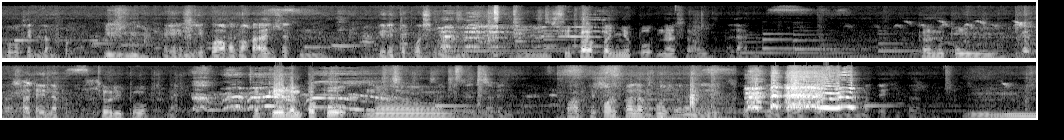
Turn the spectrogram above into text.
bukid lang po. mm, Eh, hindi po ako makaalis at mm, ganito po si mami. mm, si papa niyo po, nasaan? Wala na. Paano pong, Patay na po. sorry po, Na, kailan pa po na, tagal na rin po. 44 pa lang po siya nun. Eh, 15 pa lang po nung namatay si papa. mm,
